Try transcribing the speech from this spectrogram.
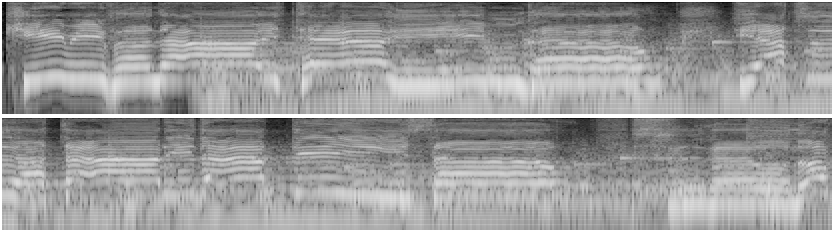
君は泣いていいんだ。八つ当たりだっていいさ。素顔の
